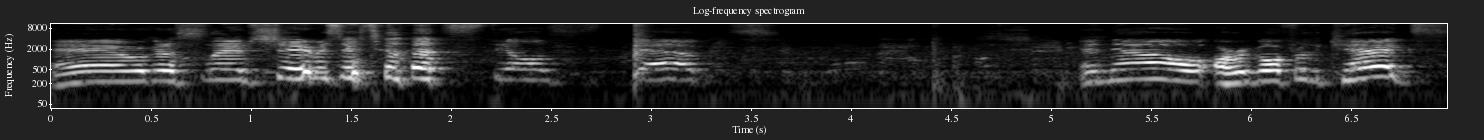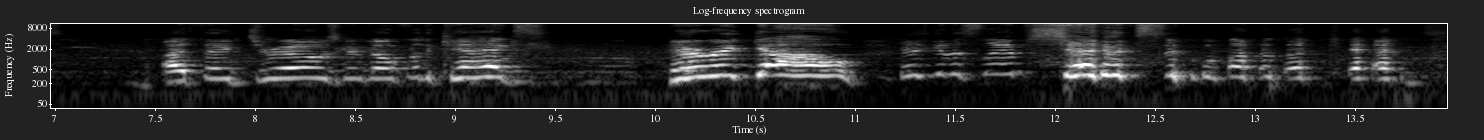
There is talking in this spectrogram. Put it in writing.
And we're going to slam Sheamus into the steel steps. And now, are we going for the kegs? I think Drew's going to go for the kegs. Here we go! He's gonna slam Sheamus through one of the kegs.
